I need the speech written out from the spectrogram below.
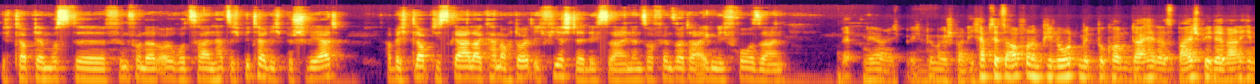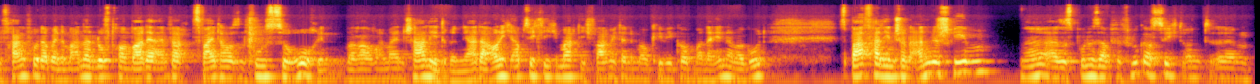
Ich glaube, der musste 500 Euro zahlen, hat sich bitterlich beschwert. Aber ich glaube, die Skala kann auch deutlich vierstellig sein. Insofern sollte er eigentlich froh sein. Ja, ich, ich bin mal gespannt. Ich habe es jetzt auch von einem Piloten mitbekommen, daher das Beispiel, der war nicht in Frankfurt, aber in einem anderen Luftraum war der einfach 2000 Fuß zu hoch, in, war auf einmal in Charlie drin. Ja, hat er auch nicht absichtlich gemacht. Ich frage mich dann immer, okay, wie kommt man da hin, aber gut. Das hat ihn schon angeschrieben, ne, also das Bundesamt für Flugaufsicht und ähm,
